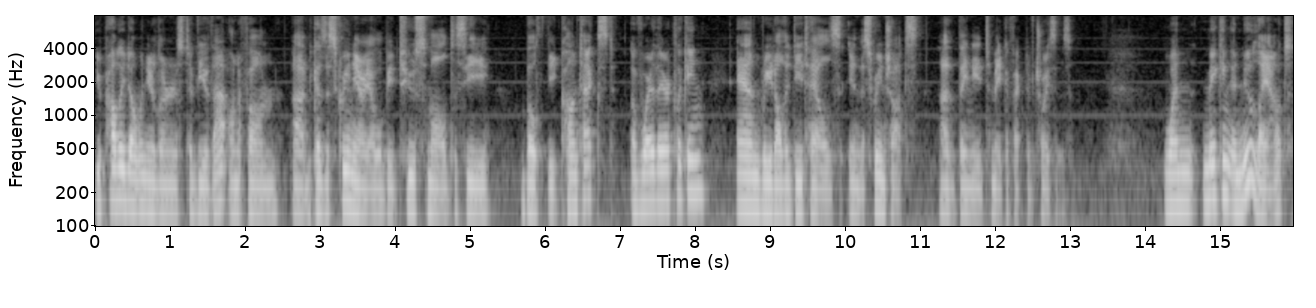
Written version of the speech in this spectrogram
you probably don't want your learners to view that on a phone uh, because the screen area will be too small to see both the context of where they are clicking and read all the details in the screenshots uh, that they need to make effective choices. When making a new layout,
